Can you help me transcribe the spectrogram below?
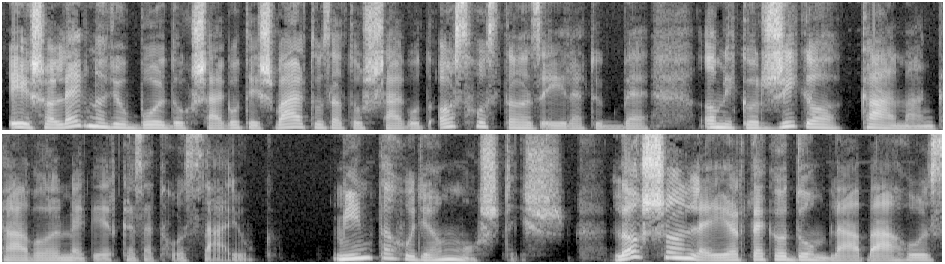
és a legnagyobb boldogságot és változatosságot az hozta az életükbe, amikor Zsiga Kálmánkával megérkezett hozzájuk mint ahogyan most is. Lassan leértek a domblábához,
